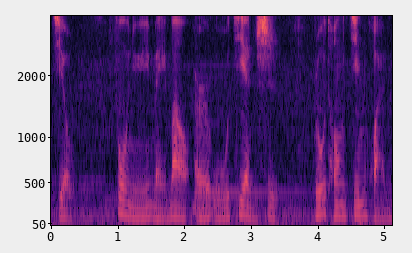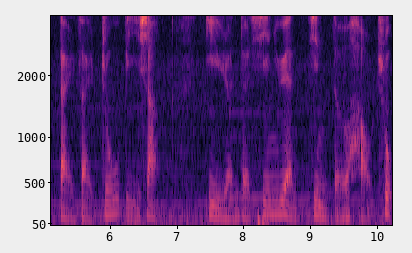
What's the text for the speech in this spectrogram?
救。妇女美貌而无见识，如同金环戴在猪鼻上；一人的心愿尽得好处，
